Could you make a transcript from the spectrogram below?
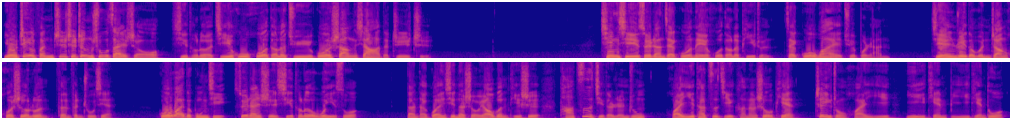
有这份支持证书在手，希特勒几乎获得了举国上下的支持。清洗虽然在国内获得了批准，在国外却不然。尖锐的文章或社论纷纷出现。国外的攻击虽然使希特勒畏缩，但他关心的首要问题是他自己的人中怀疑他自己可能受骗。这种怀疑一天比一天多。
